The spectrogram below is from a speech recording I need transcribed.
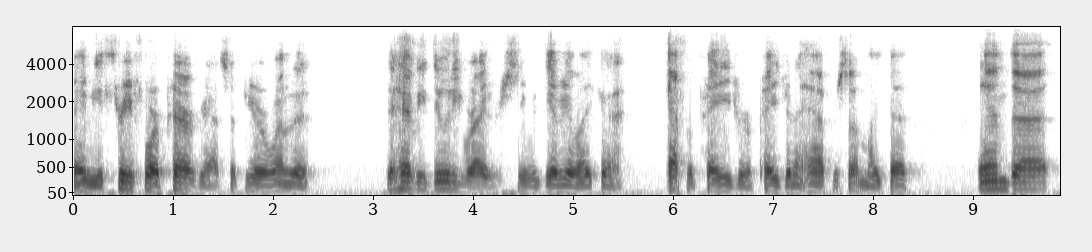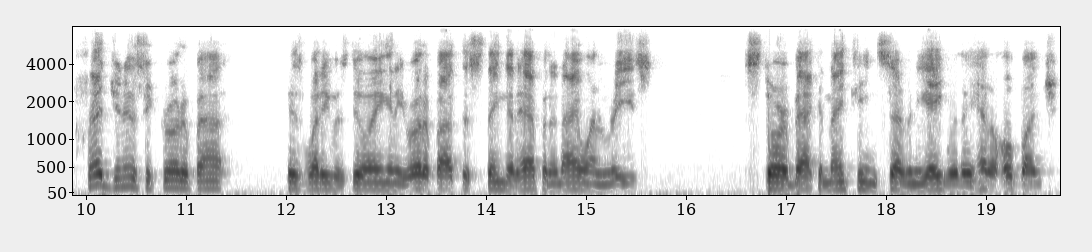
maybe three, four paragraphs. If you were one of the, the heavy duty writers, he would give you like a half a page or a page and a half or something like that. And uh, Fred Janusik wrote about his what he was doing, and he wrote about this thing that happened in Iwan Ries' store back in 1978, where they had a whole bunch.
